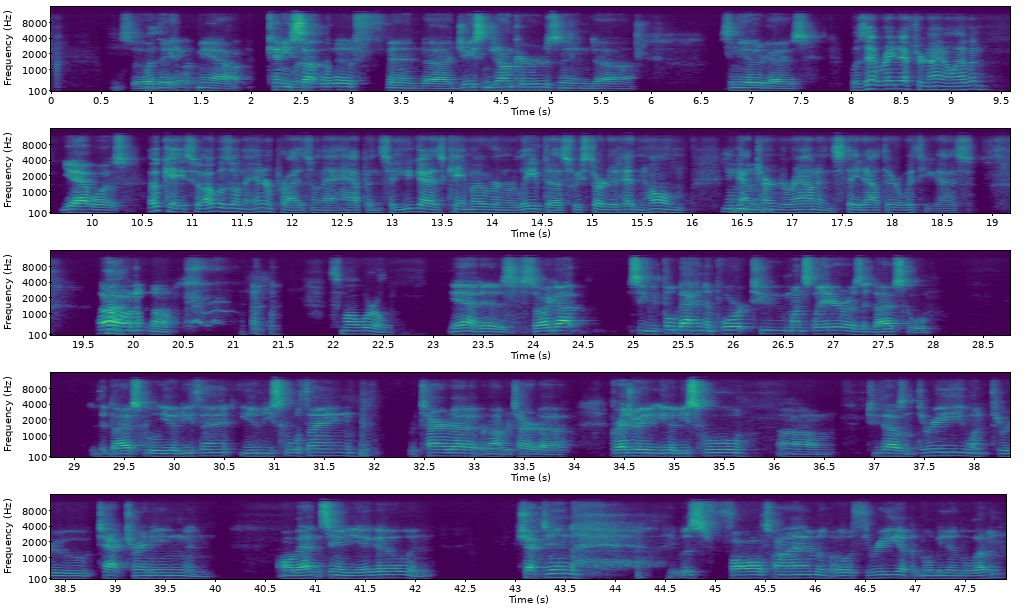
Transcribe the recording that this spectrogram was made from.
And so what? they helped me out. Kenny what? Sutcliffe and uh, Jason Junkers and uh, some of the other guys. Was that right after 9 11? Yeah, it was. Okay, so I was on the Enterprise when that happened. So you guys came over and relieved us. We started heading home and mm. got turned around and stayed out there with you guys. Oh, huh. no, no. Small world. Yeah, it is. So I got see, we pulled back into port two months later. I was at dive school. Did the dive school EOD thing, EOD school thing, retired at it, or not retired, uh, graduated EOD school. Um, 2003, went through TAC training and all that in San Diego and checked in. It was fall time of 03 up at Mobile 11.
